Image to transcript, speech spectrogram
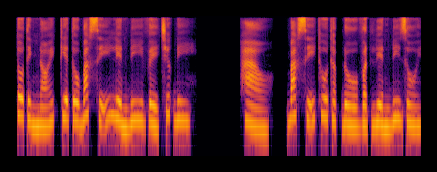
tô tình nói kia tô bác sĩ liền đi về trước đi. Hào, bác sĩ thu thập đồ vật liền đi rồi.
